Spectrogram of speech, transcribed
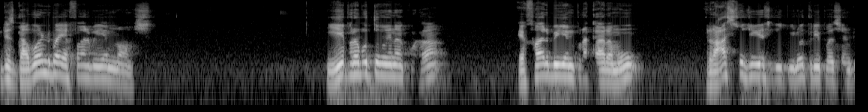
it is governed by FRBM norms ఏ ప్రభుత్వం అయినా కూడా ఎఫ్ఆర్బిఎం ప్రకారము రాష్ట్ర జిఎస్డిపిలో three percent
